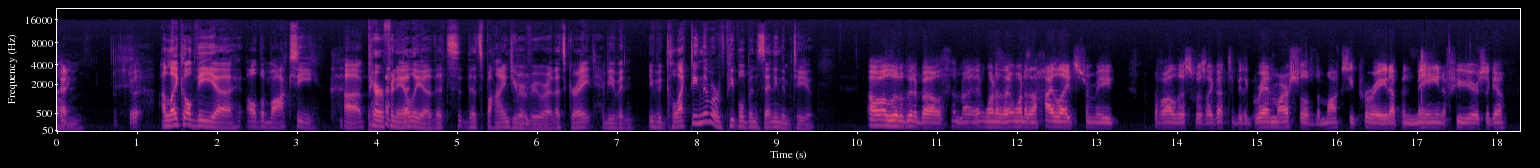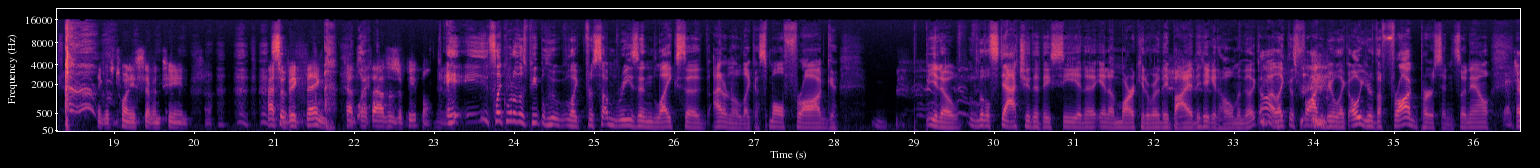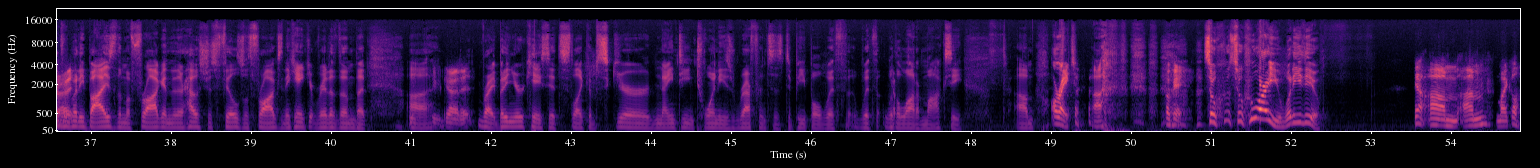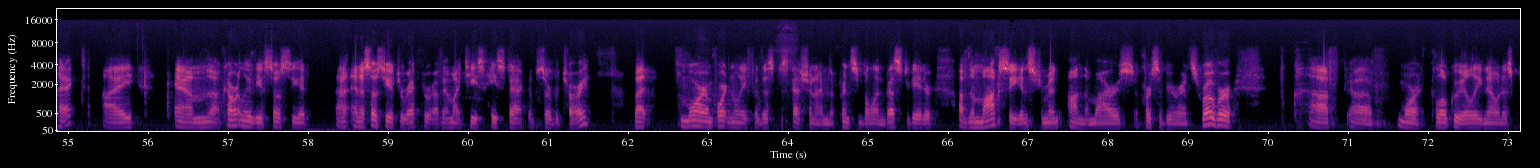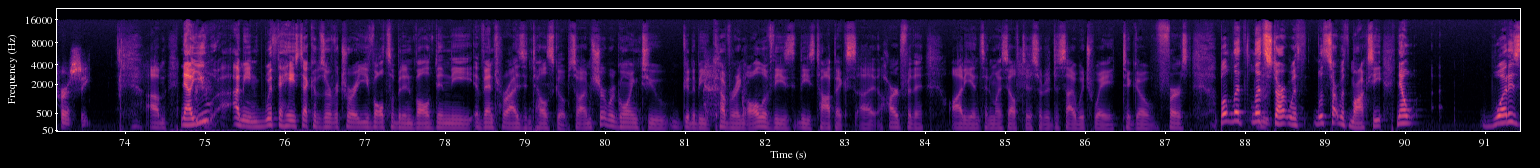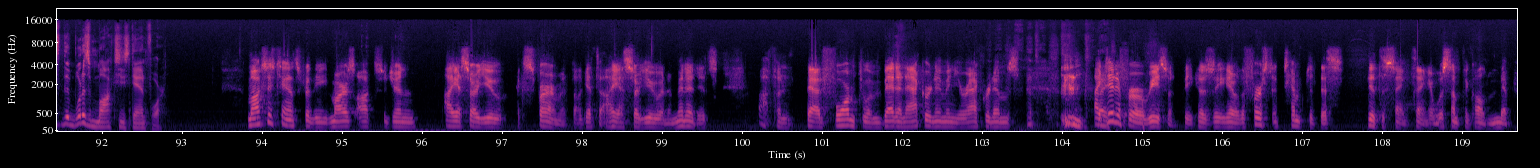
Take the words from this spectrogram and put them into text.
Okay. Um, Let's do it. I like all the uh, all the Moxie uh, paraphernalia that's that's behind you everywhere. That's great. Have you been you been collecting them, or have people been sending them to you? Oh, a little bit of both. One of the one of the highlights for me of all this was I got to be the grand marshal of the Moxie Parade up in Maine a few years ago. I think it was 2017. So that's So- a big thing. Tens of thousands of people. you know. It, it's like one of those people who, like, for some reason, likes a I don't know, like a small frog, you know, little statue that they see in a in a market or where they buy it, they take it home, and they're like, oh, I like this frog, and people are like, oh, you're the frog person. So now That's right. everybody buys them a frog, and their house just fills with frogs, and they can't get rid of them. But uh, You've got it. Right, but in your case, it's like obscure 1920s references to people with with with a lot of moxie. Um, all right. Uh, Okay. so who- so who are you? What do you do? Yeah, um, I'm Michael Hecht. I am uh, currently the associate, uh, an associate director of MIT's Haystack Observatory, but more importantly for this discussion, I'm the principal investigator of the MOXIE instrument on the Mars Perseverance rover, uh, uh, more colloquially known as Percy. Um, now you, I mean, with the Haystack Observatory, you've also been involved in the Event Horizon Telescope. So I'm sure we're going to going to be covering all of these these topics. Uh, hard for the audience and myself to sort of decide which way to go first. But let's let's start with let's start with Moxie. Now, what is the what does Moxie stand for? MOXIE stands for the Mars Oxygen ISRU experiment. I'll get to ISRU in a minute. It's often bad form to embed an acronym in your acronyms. I did it for a reason because you know the first attempt at this did the same thing. It was something called MIP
